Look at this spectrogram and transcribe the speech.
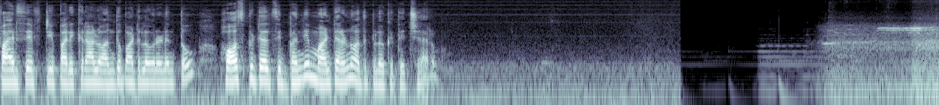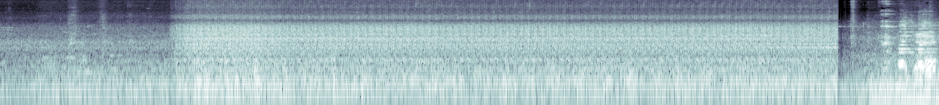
ఫైర్ సేఫ్టీ పరికరాలు అందుబాటులో ఉండడంతో హాస్పిటల్ సిబ్బంది మంటలను అదుపులోకి తెచ్చారు. Betul.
